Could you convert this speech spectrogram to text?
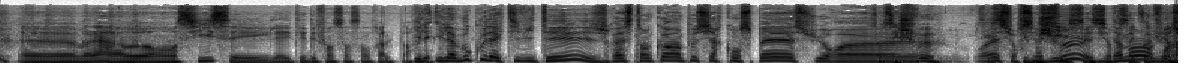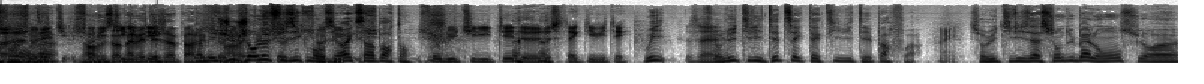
euh, voilà, en 6 et il a été défenseur central. Il, il a beaucoup d'activités. Je reste encore un peu circonspect sur. euh, Sur ses cheveux. Ouais, sur ses cheveux, évidemment. vous en avez déjà parlé. Non, mais Sur- jugeons-le Sur- physiquement, c'est vrai que c'est important. Sur l'utilité de, de cette activité. Oui, Ça- sur l'utilité de cette activité parfois. Ouais. Sur l'utilisation du ballon, sur. euh,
